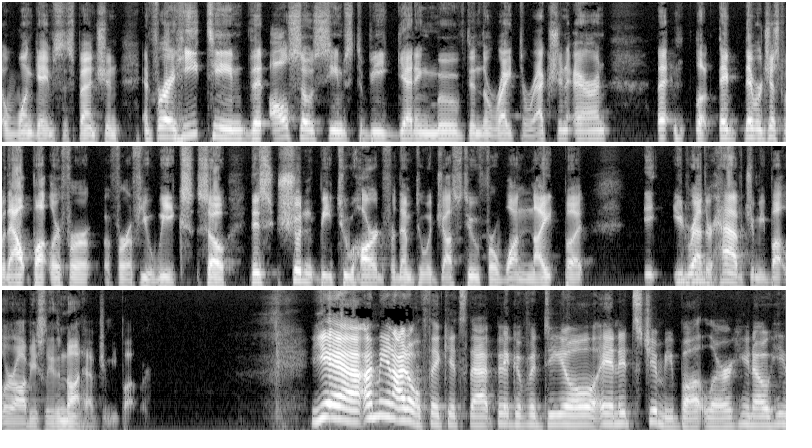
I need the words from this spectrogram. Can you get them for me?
a one game suspension, and for a Heat team that also seems to be getting moved in the right direction, Erin. Uh, look, they they were just without Butler for for a few weeks, so this shouldn't be too hard for them to adjust to for one night. But it, you'd mm-hmm. rather have Jimmy Butler, obviously, than not have Jimmy Butler. Yeah, I mean, I don't think it's that big of a deal, and it's Jimmy Butler. You know, he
